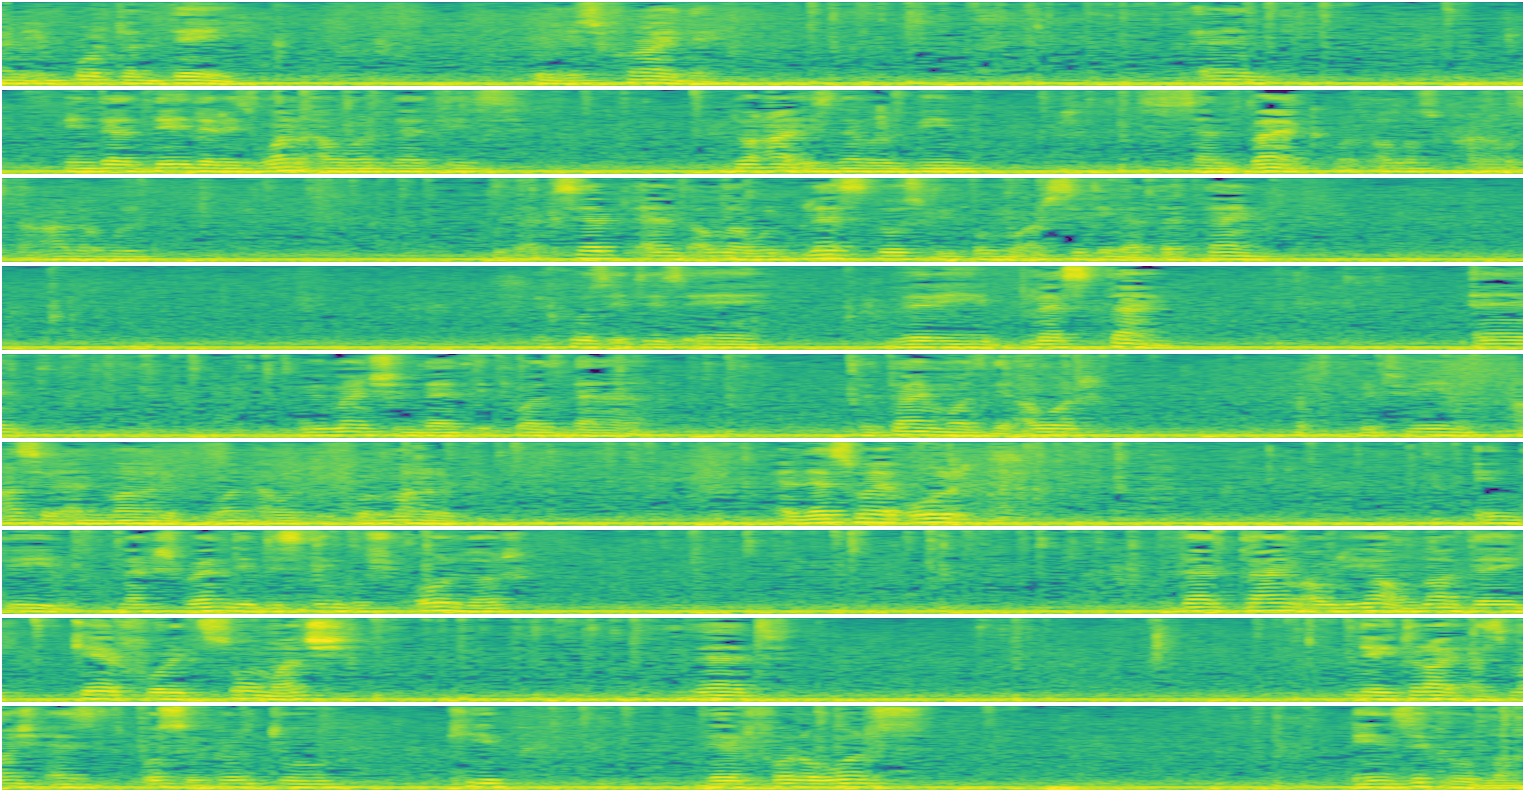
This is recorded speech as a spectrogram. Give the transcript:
an important day, which is Friday. And in that day there is one hour that is dua is never been sent back, but Allah subhanahu wa ta'ala will, will accept and Allah will bless those people who are sitting at that time because it is a very blessed time. And we mentioned that it was the the time was the hour between Asr and Maghrib, one hour before Maghrib. And that's why all in the Naqshbandi distinguished order, that time awliya Allah they care for it so much that they try as much as possible to keep their followers in zikrullah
